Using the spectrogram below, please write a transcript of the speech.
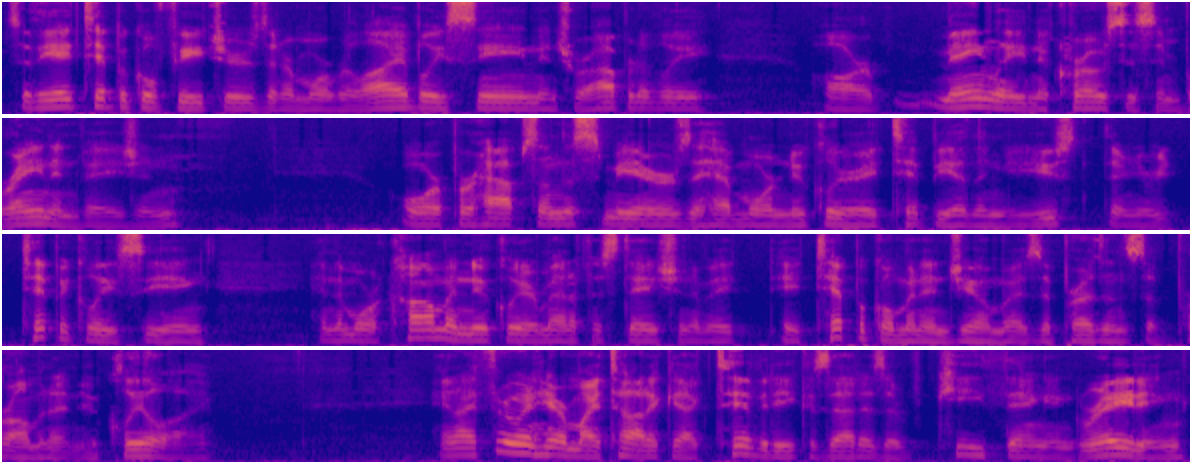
So the atypical features that are more reliably seen intraoperatively are mainly necrosis and brain invasion, or perhaps on the smears they have more nuclear atypia than you used than you're typically seeing. And the more common nuclear manifestation of a atypical meningioma is the presence of prominent nucleoli. And I threw in here mitotic activity because that is a key thing in grading,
